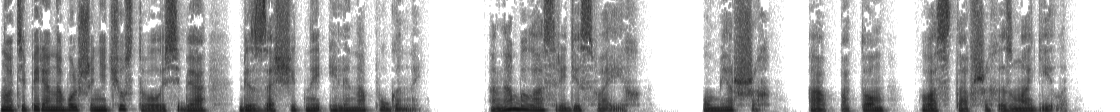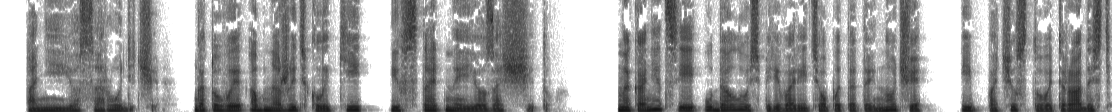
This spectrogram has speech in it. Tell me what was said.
но теперь она больше не чувствовала себя беззащитной или напуганной. Она была среди своих, умерших, а потом восставших из могилы. Они ее сородичи, готовые обнажить клыки и встать на ее защиту. Наконец ей удалось переварить опыт этой ночи и почувствовать радость,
